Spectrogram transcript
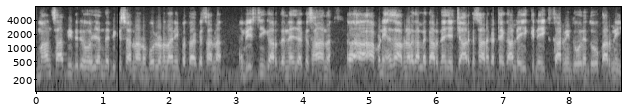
ਮਾਨ ਸਾਹਿਬ ਵੀ ਫਿਰ ਹੋ ਜਾਂਦੇ ਵੀ ਕਿਸਾਨਾਂ ਨੂੰ ਬੋਲਣ ਦਾ ਨਹੀਂ ਪਤਾ ਕਿਸਾਨ ਬੇਇੱਜ਼ਤੀ ਕਰ ਦਿੰਦੇ ਜਾਂ ਕਿਸਾਨ ਆਪਣੇ ਹਿਸਾਬ ਨਾਲ ਗੱਲ ਕਰਦੇ ਜੇ ਚਾਰ ਕਿਸਾਨ ਇਕੱਠੇ ਕਰ ਲਏ ਇੱਕ ਨੇ ਇੱਕ ਕਰਨੀ ਦੋ ਨੇ ਦੋ ਕਰਨੀ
